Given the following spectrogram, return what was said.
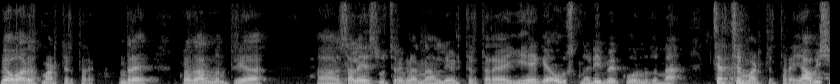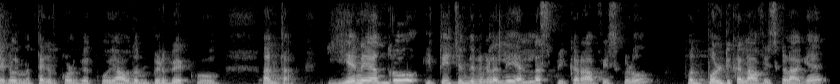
ವ್ಯವಹಾರ ಮಾಡ್ತಿರ್ತಾರೆ. ಅಂದರೆ ಪ್ರಧಾನಮಂತ್ರಿಯ ಸಲಹೆ ಸೂಚನೆಗಳನ್ನು ಅಲ್ಲಿ ಹೇಳ್ತಿರ್ತಾರೆ. ಹೇಗೆ ಹೌಸ್ ನಡಿಬೇಕು ಅನ್ನೋದನ್ನು ಚರ್ಚೆ ಮಾಡ್ತಿರ್ತಾರೆ. ಯಾವ ವಿಷಯಗಳನ್ನು ತೆಗೆದುಕೊಳ್ಬೇಕು, ಯಾವುದನ್ನು ಬಿಡಬೇಕು ಅಂತ. ಏನೇ ಅಂದರೂ ಇತ್ತೀಚಿನ ದಿನಗಳಲ್ಲಿ ಎಲ್ಲ ಸ್ಪೀಕರ್ ಆಫೀಸ್ಗಳು ಒಂದು ಪೊಲಿಟಿಕಲ್ ಆಫೀಸ್ಗಳಾಗೆ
